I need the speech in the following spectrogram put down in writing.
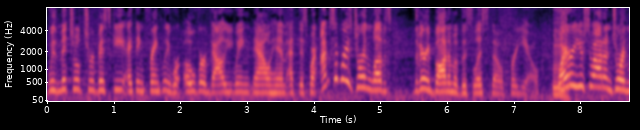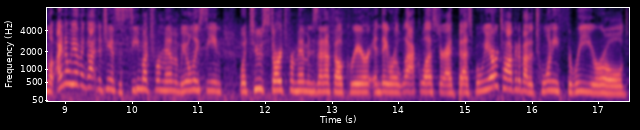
with Mitchell Trubisky. I think, frankly, we're overvaluing now him at this point. I'm surprised Jordan Love's the very bottom of this list, though, for you. Mm. Why are you so out on Jordan Love? I know we haven't gotten a chance to see much from him, and we've only seen what two starts from him in his NFL career, and they were lackluster at best. But we are talking about a 23 year old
